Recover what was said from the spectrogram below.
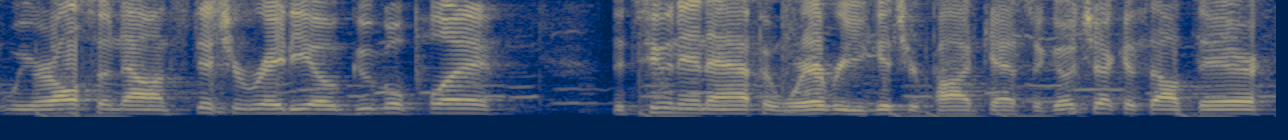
We are also now on Stitcher Radio, Google Play, the TuneIn app, and wherever you get your podcast. So go check us out there.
